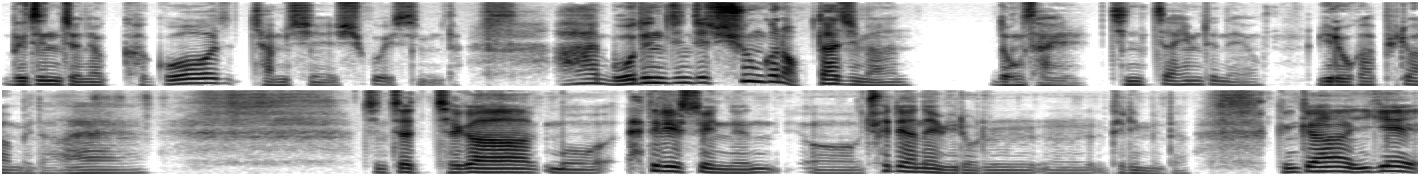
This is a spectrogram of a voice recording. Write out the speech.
늦은 저녁하고 잠시 쉬고 있습니다. 아, 뭐든지 이제 쉬운 건 없다지만 농사일 진짜 힘드네요. 위로가 필요합니다. 아. 진짜 제가 뭐 해드릴 수 있는 어 최대한의 위로를 어, 드립니다. 그러니까 이게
